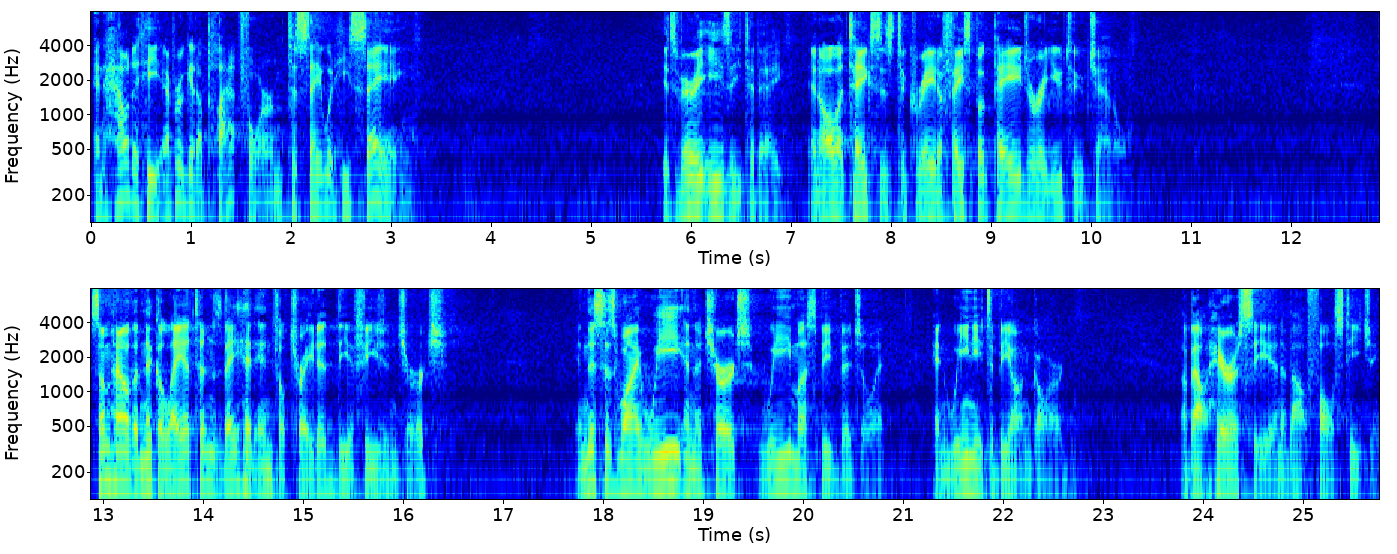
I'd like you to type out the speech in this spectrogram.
And how did he ever get a platform to say what he's saying? It's very easy today, and all it takes is to create a Facebook page or a YouTube channel. Somehow the Nicolaitans, they had infiltrated the Ephesian church. And this is why we in the church, we must be vigilant and we need to be on guard about heresy and about false teaching.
